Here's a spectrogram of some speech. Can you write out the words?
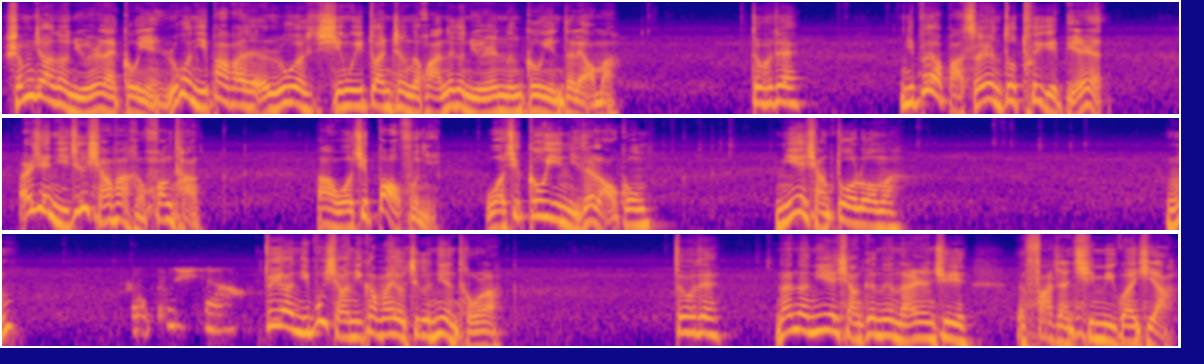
什么叫做女人来勾引？如果你爸爸如果行为端正的话，那个女人能勾引得了吗？对不对？你不要把责任都推给别人，而且你这个想法很荒唐，啊！我去报复你，我去勾引你的老公，你也想堕落吗？嗯？我不想。对呀、你不想，你干嘛有这个念头啊？对不对？难道你也想跟那个男人去发展亲密关系啊？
